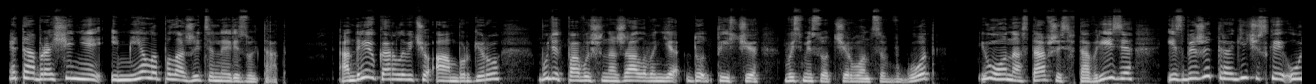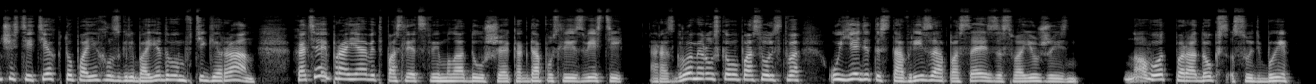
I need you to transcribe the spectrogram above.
Это обращение имело положительный результат. Андрею Карловичу Амбургеру будет повышено жалование до 1800 червонцев в год, и он, оставшись в Тавризе, избежит трагической участи тех, кто поехал с Грибоедовым в Тегеран, хотя и проявит впоследствии малодушие, когда после известий о разгроме русского посольства уедет из Тавриза, опасаясь за свою жизнь. Но вот парадокс судьбы.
